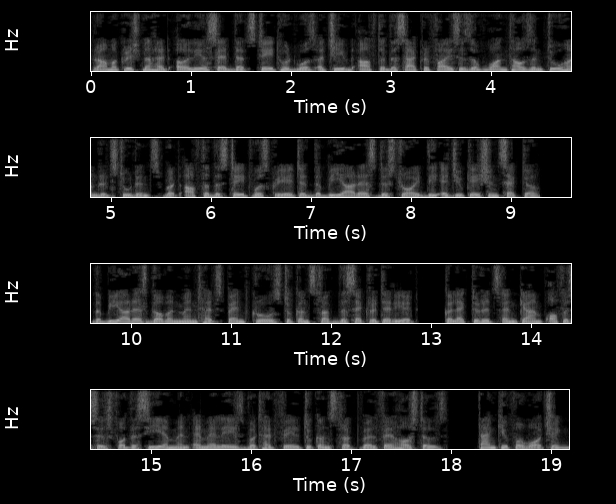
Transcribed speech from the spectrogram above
Ramakrishna had earlier said that statehood was achieved after the sacrifices of 1,200 students but after the state was created the BRS destroyed the education sector. The BRS government had spent crores to construct the secretariat, collectorates and camp offices for the CM and MLAs but had failed to construct welfare hostels. Thank you for watching.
